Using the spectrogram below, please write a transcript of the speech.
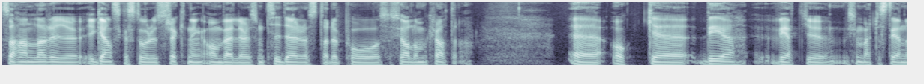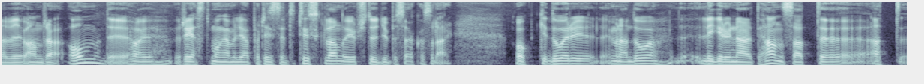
så handlar det ju i ganska stor utsträckning om väljare som tidigare röstade på Socialdemokraterna. Eh, och eh, det vet ju liksom Märta Stenevi och andra om. Det har ju rest många miljöpartister till Tyskland och gjort studiebesök och sådär. Och då, är det, jag menar, då ligger det nära till hands att, eh, att, eh,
